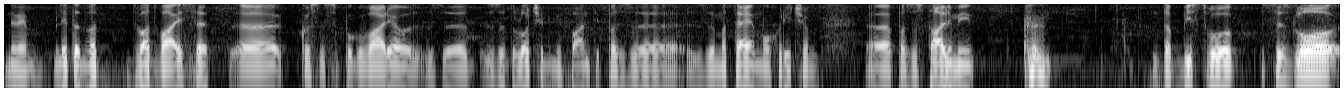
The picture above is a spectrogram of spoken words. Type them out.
vem, leta 2020, eh, ko sem se pogovarjal z, z določenimi fanti, pa z, z Matejem Ohričem, eh, pa z ostalimi, da, v bistvu se zelo,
